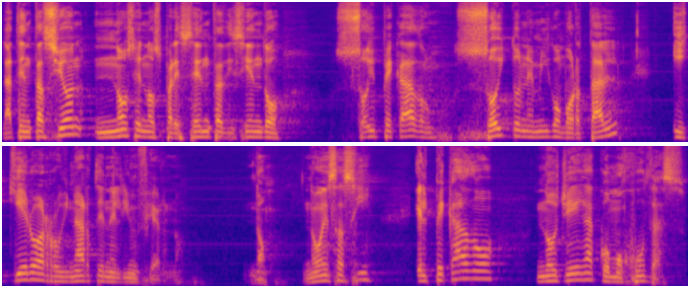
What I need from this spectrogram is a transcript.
La tentación no se nos presenta diciendo, soy pecado, soy tu enemigo mortal y quiero arruinarte en el infierno. No, no es así. El pecado nos llega como Judas,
